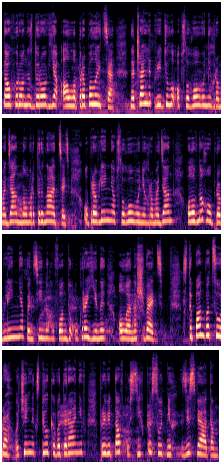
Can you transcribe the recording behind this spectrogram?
та охорони здоров'я Алла Перепелиця, начальник відділу обслуговування громадян номер 13, управління обслуговування громадян головного управління пенсійного фонду України Олена Швець. Степан Бацура, очільник спілки ветеранів, привітав усіх присутніх зі святом.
